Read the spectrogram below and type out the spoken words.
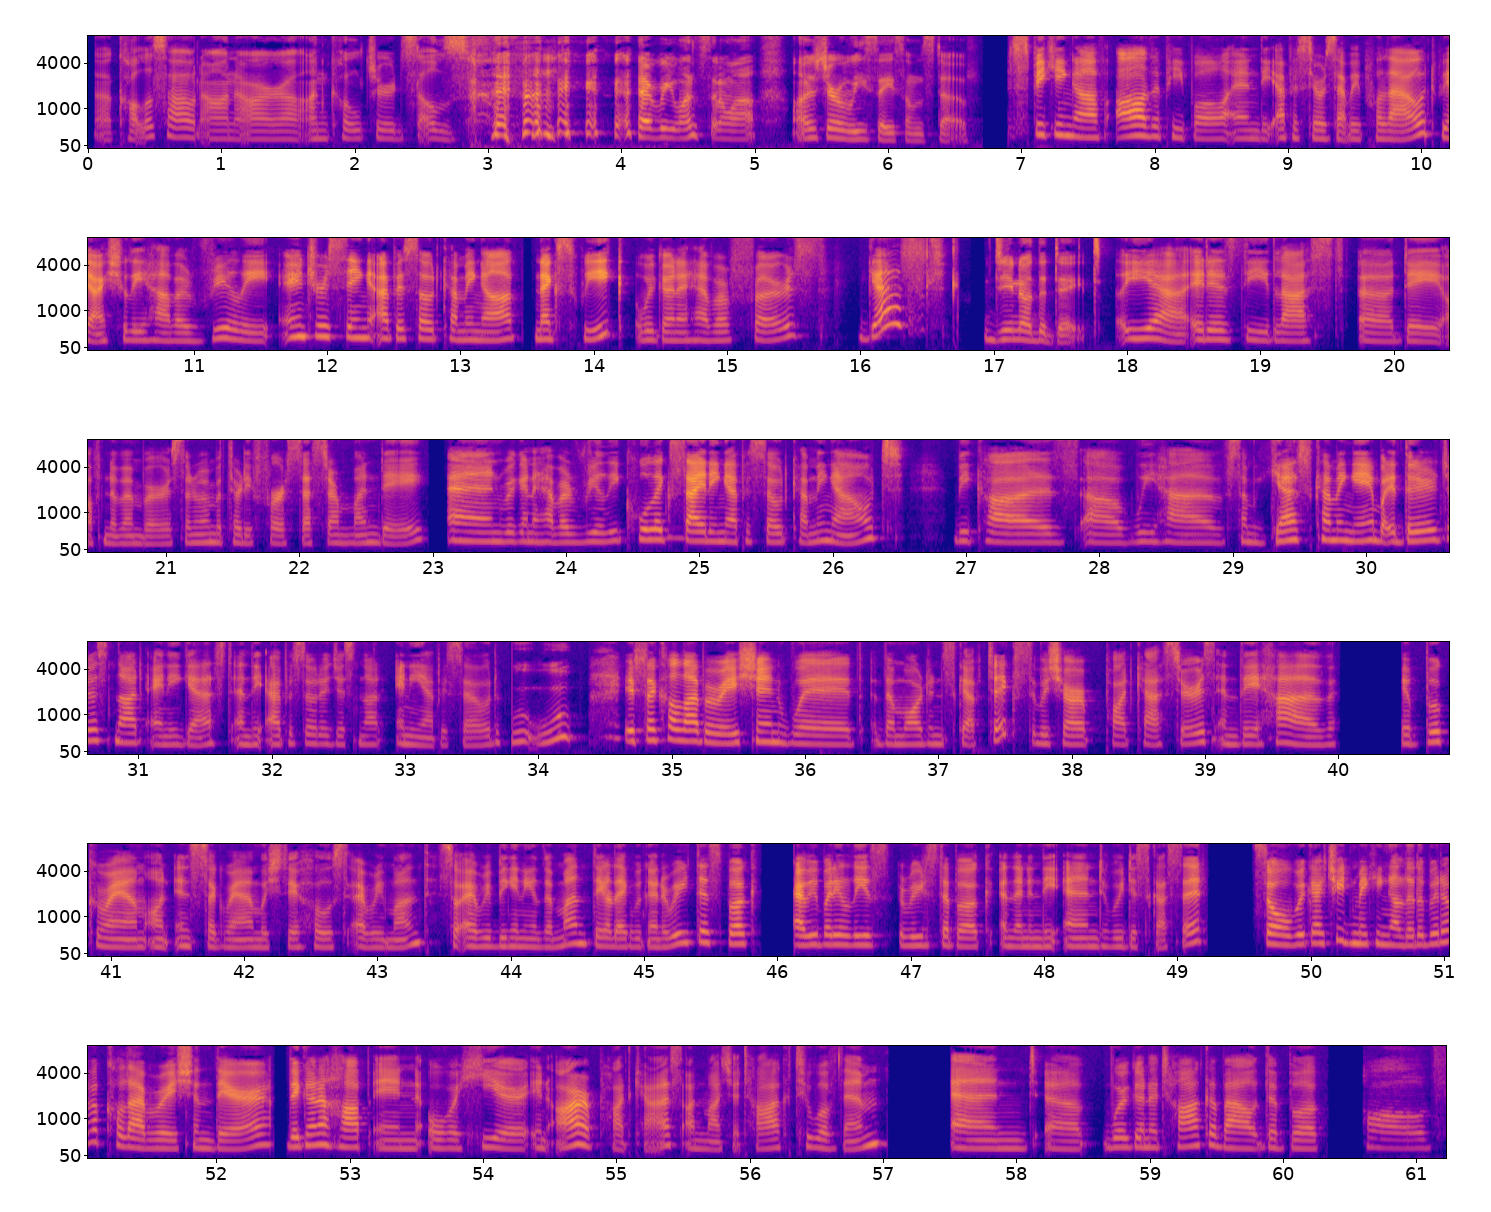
uh, call us out on our uh, uncultured selves every once in a while. I'm sure we say some stuff. Speaking of all the people and the episodes that we pull out, we actually have a really interesting episode coming up next week. We're going to have our first guest. Do you know the date? Yeah, it is the last uh, day of November. So, November 31st, that's our Monday. And we're going to have a really cool, exciting episode coming out because uh, we have some guests coming in, but they're just not any guest, and the episode is just not any episode. Whoop, whoop. It's a collaboration with the Modern Skeptics, which are podcasters, and they have a bookram on Instagram, which they host every month. So every beginning of the month, they're like, "We're going to read this book." Everybody reads reads the book, and then in the end, we discuss it. So we're actually making a little bit of a collaboration there. They're gonna hop in over here in our podcast on Matcha Talk, two of them, and uh, we're gonna talk about the book called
